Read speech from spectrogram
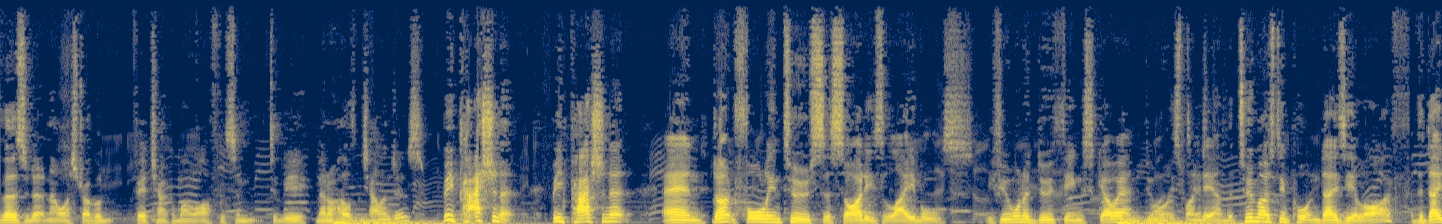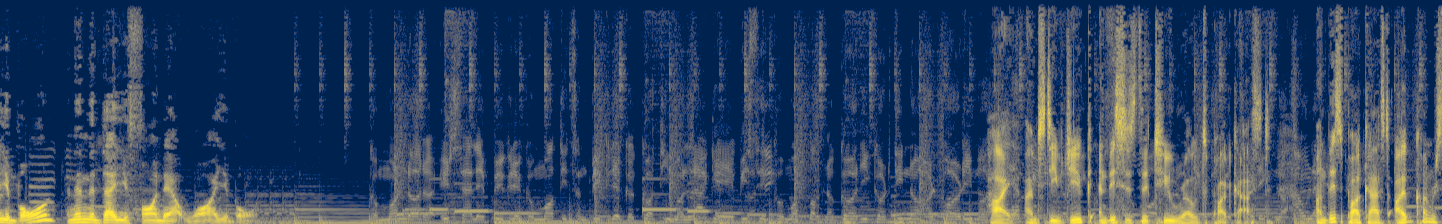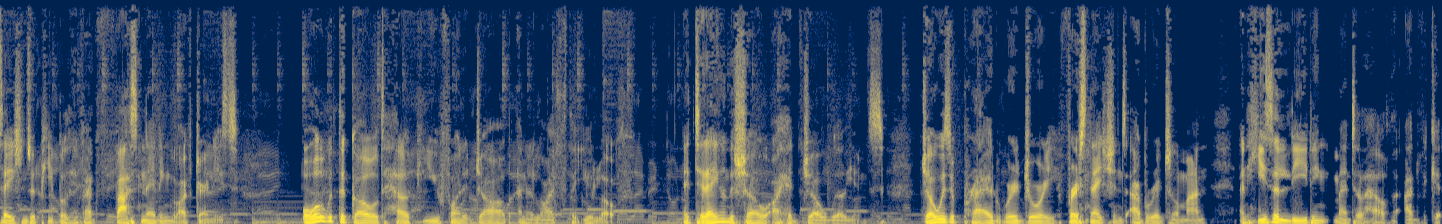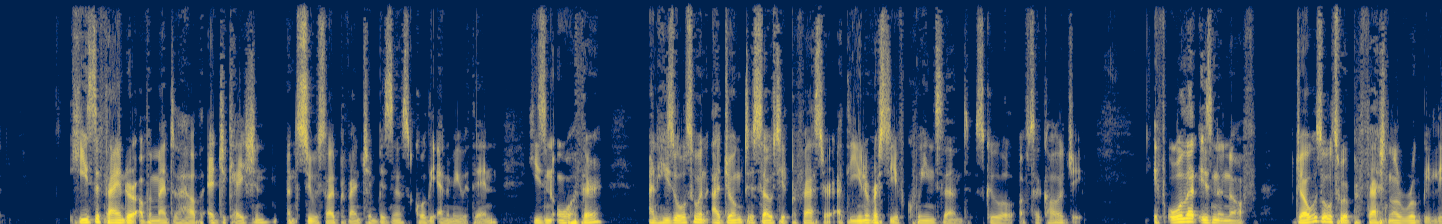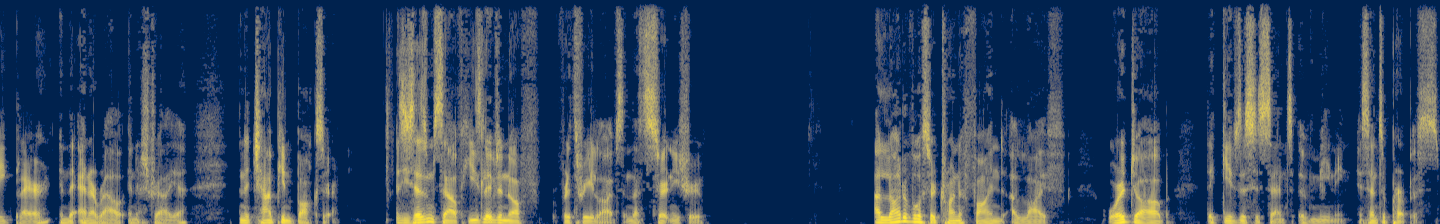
For those who don't know, I struggled a fair chunk of my life with some severe mental health challenges. Be passionate. Be passionate and don't fall into society's labels. If you want to do things, go out and do it. This one down. The two most important days of your life the day you're born, and then the day you find out why you're born. Hi, I'm Steve Duke, and this is the Two Roads podcast. On this podcast, I have conversations with people who've had fascinating life journeys, all with the goal to help you find a job and a life that you love. Now, today on the show, I had Joe Williams. Joe is a proud Wiradjuri First Nations Aboriginal man, and he's a leading mental health advocate. He's the founder of a mental health education and suicide prevention business called The Enemy Within. He's an author, and he's also an adjunct associate professor at the University of Queensland School of Psychology. If all that isn't enough, Joe was also a professional rugby league player in the NRL in Australia and a champion boxer. As he says himself, he's lived enough for three lives, and that's certainly true a lot of us are trying to find a life or a job that gives us a sense of meaning, a sense of purpose.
